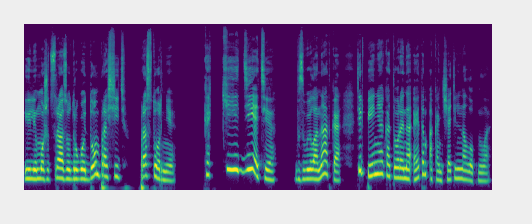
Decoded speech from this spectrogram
Или, может, сразу другой дом просить. Просторнее. «Какие дети?» – взвыла Натка, терпение которой на этом окончательно лопнуло.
